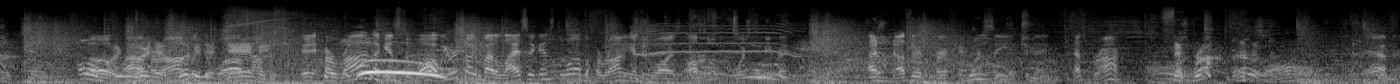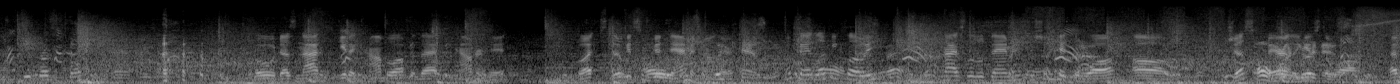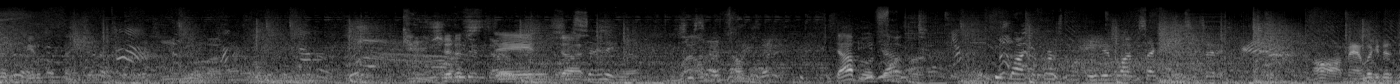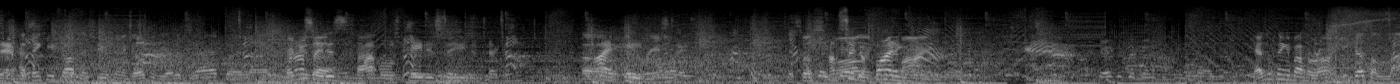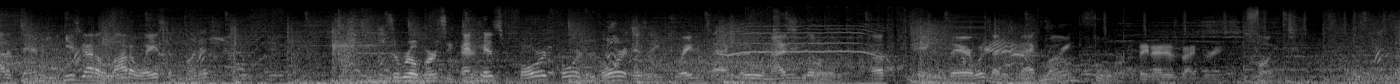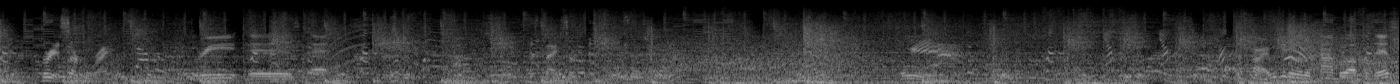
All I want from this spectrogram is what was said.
Oh, my wow, goodness, Hwoarang look at the the damage. combo. And Hwoarang against the wall. We were talking about Eliza against the wall, but Hwoarang against the wall is also a force to be reckoned. Another perfect we're seeing today. That's Bronn. That's bro. Yeah, man. Oh, does not get a combo off of that counter hit, but still gets some good damage on there. Okay, lucky Chloe. Nice little damage. She should hit the wall. Oh, just Oh, barely gets the wall. That is a beautiful thing. Should have stayed duck. Double, double. He blocked the first one. He didn't block the second one. She said it. Oh man, look at this damage. I think he thought that she was gonna go to the other side, but uh, When I say this is my most hated stage in Tekken, uh, I hate this stage. It's so I'm sick of fighting confined. That's the thing about Hwoarang. He does a lot of damage. He's got a lot of ways to punish. He's a real mercy. And his forward, forward, four is a great attack. Ooh, nice little up kick there. What is that? His back three? Round four. I think that is back three. Fight. Three is circle, right? Three is at. That's back circle. Ooh. All right, we get a little combo off of this.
